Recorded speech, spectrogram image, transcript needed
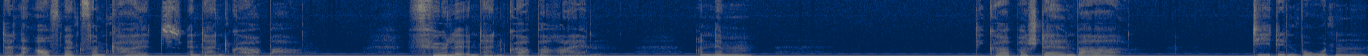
deine Aufmerksamkeit in deinen Körper. Fühle in deinen Körper rein und nimm die Körperstellen wahr, die den Boden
